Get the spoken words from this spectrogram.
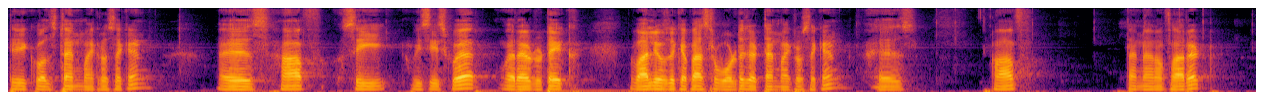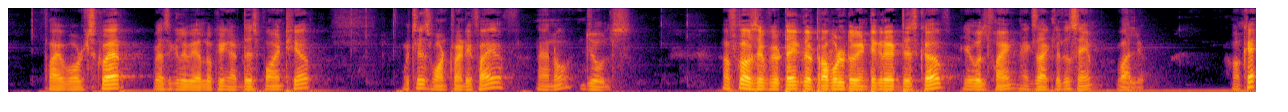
t equals 10 microsecond is half C Vc square where I have to take value of the capacitor voltage at 10 microsecond is half 10 nanofarad 5 volt square basically we are looking at this point here which is 125 nano joules. Of course, if you take the trouble to integrate this curve you will find exactly the same value. Okay.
